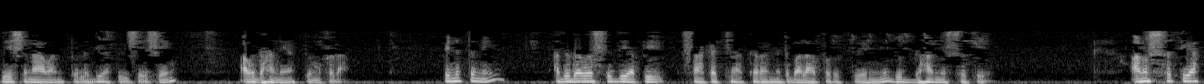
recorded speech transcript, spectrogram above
දේශනාවන් තුළදී අපි විශේෂයෙන් අවධානයක් යොමු කළා. පින්තුනේ අද දවසේදී අපි සාකච්ඡා කරන්නට බලාපොරොත්තු වෙන්නේ බුද්ධානුස්සතිය. අනුස්සතියක්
